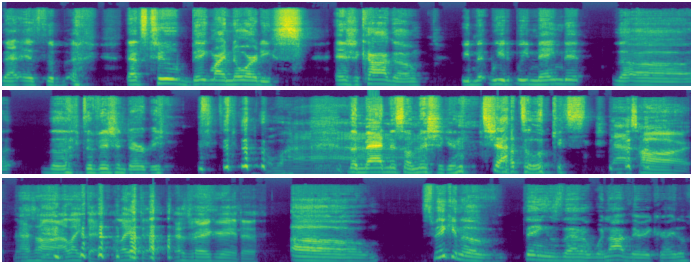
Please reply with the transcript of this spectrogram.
that is the that's two big minorities in Chicago. We we we named it the uh, the Division Derby, wow. the Madness on Michigan. Shout out to Lucas. That's hard. That's hard. I like that. I like that. That's very creative. Um, speaking of things that were not very creative,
